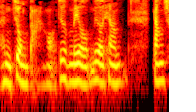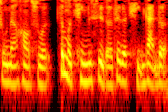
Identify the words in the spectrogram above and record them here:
很重吧，哈，就没有没有像当初呢，哈，说这么轻视的这个情感的，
